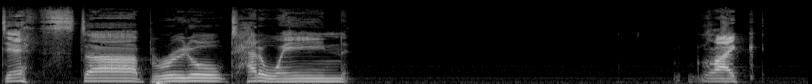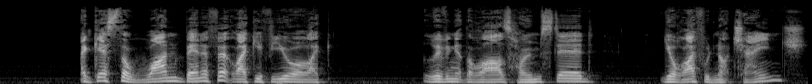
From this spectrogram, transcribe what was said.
Death Star, Brutal, Tatooine. Like, I guess the one benefit, like if you were like living at the Lars homestead, your life would not change.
